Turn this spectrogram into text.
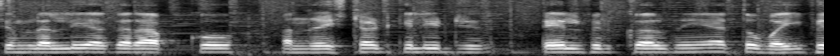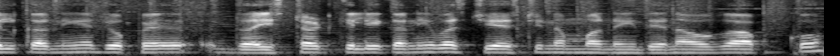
सिमिलरली अगर आपको अनरजिस्टर्ड के लिए डिटेल फिल करनी है तो वही फिल करनी है जो पे रजिस्टर्ड के लिए करनी है, बस जीएसटी नंबर नहीं देना होगा आपको।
